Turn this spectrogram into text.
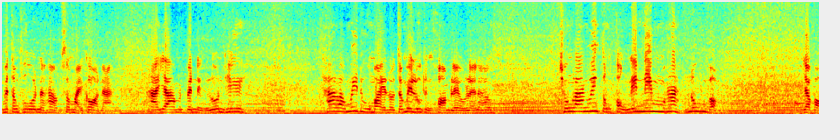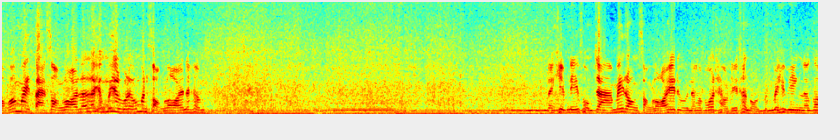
ไม่ต้องพูดนะครับ สมัยก่อนอะฮายามันเป็นหนึ่งรุ่นที่ ถ้าเราไม่ดูใหม่เราจะไม่รู้ถึงความเร็วเลยนะครับช่วงล่างวิ่งตรงๆนิ่มๆฮะนุ่มแบบอย่าบอกว่าไม่แตะ200 แล้วเรายังไม่รู้เลยว่ามัน 200 นะครับ แต่คลิปนี้ผมจะไม่ลอง 200 ให้ดูนะครับ เพราะว่าแถวนี้ถนนมันไม่วิ่งแล้วก็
